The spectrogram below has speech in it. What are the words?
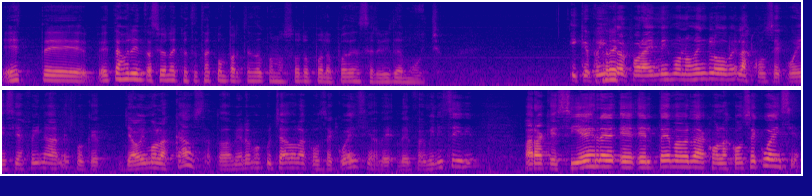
este, estas orientaciones que usted está compartiendo con nosotros pues le pueden servir de mucho. Y que Víctor por ahí mismo nos englobe las consecuencias finales, porque ya oímos las causas, todavía no hemos escuchado las consecuencias del feminicidio, para que cierre el tema, ¿verdad?, con las consecuencias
